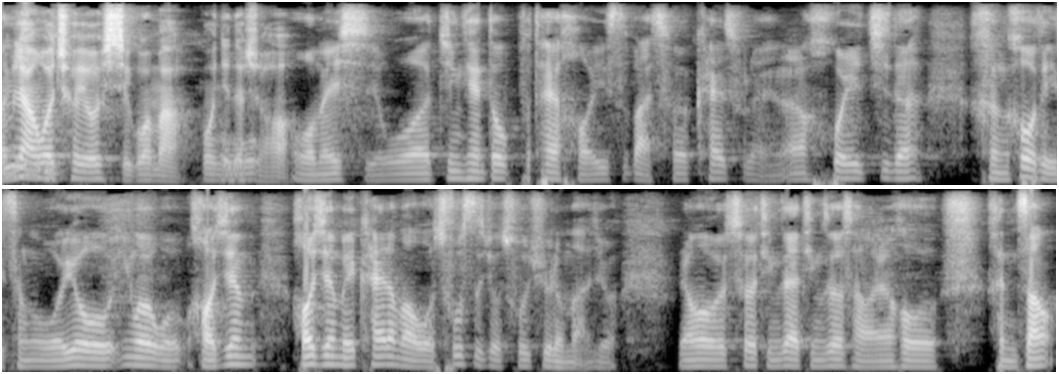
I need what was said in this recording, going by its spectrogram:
你们两位车有洗过吗？过年的时候？我我没洗，我今天都不太好意思把车开出来，然后灰积的很厚的一层，我又因为我好些好几天没开了嘛，我初四就出去了嘛，就然后车停在停车场，然后很脏。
